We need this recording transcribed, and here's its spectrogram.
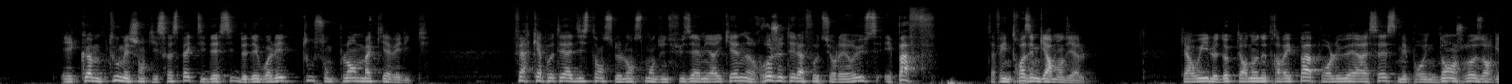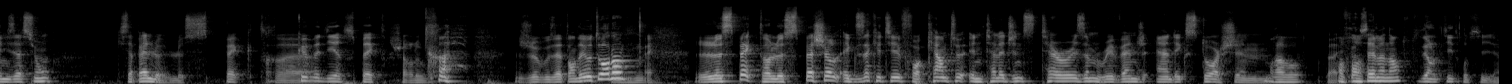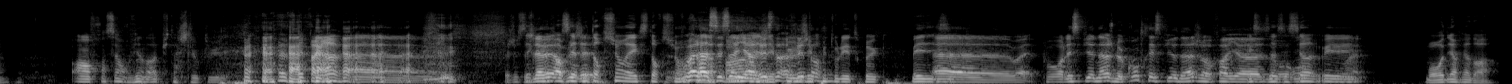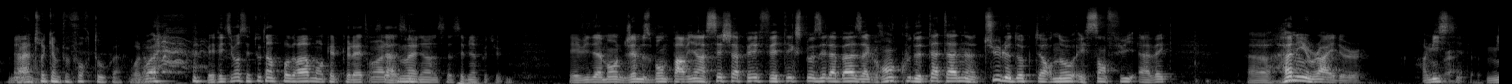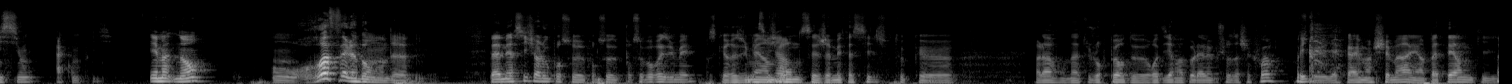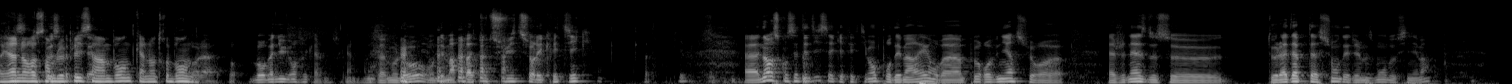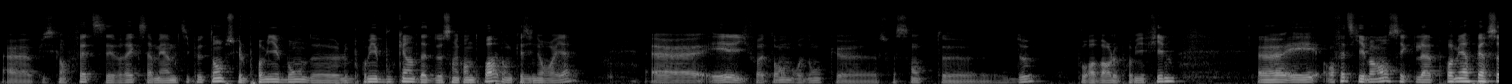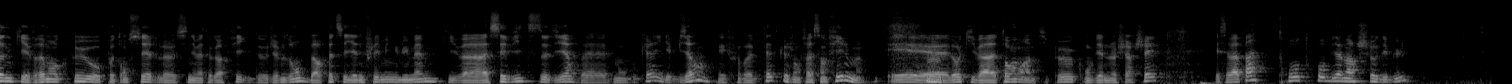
Et comme tout méchant qui se respecte, il décide de dévoiler tout son plan machiavélique. Faire capoter à distance le lancement d'une fusée américaine, rejeter la faute sur les Russes, et paf Ça fait une troisième guerre mondiale. Car oui, le docteur No ne travaille pas pour l'URSS, mais pour une dangereuse organisation qui s'appelle le Spectre. Que veut dire spectre, Charlot Je vous attendais au tournant Le Spectre, le Special Executive for Counterintelligence, Terrorism, Revenge and Extortion. Bravo. Bah, En français maintenant Tout est dans le titre aussi. hein. En français, on reviendra. Putain, je l'ai oublié. C'est pas grave. Euh, Je sais Je que l'avais- en plus, c'est j'ai- rétorsion et extorsion. Voilà, sur la c'est ça, fin, il y a et J'ai rétor- plus, j'ai rétor- plus tous les trucs. Mais euh, ouais, pour l'espionnage, le contre-espionnage, enfin, il y a. Oui, c'est ça, c'est ça, oui, oui. ouais. Bon, on y reviendra. Un truc un peu fourre-tout quoi. Voilà. Voilà. Mais effectivement, c'est tout un programme en quelques lettres. Voilà. ça, c'est Ouais. bien, foutu. Évidemment, James Bond parvient à s'échapper, fait exploser la base à grands coups de tatane, tue le docteur No et s'enfuit avec euh, Honey Rider. Honey Miss- Rider. Mission accomplie. Et maintenant, on refait le Bond. Bah, merci Charlot pour ce, pour, ce, pour ce beau résumé. Parce que résumer Merci, un Charles. Bond, c'est jamais facile, surtout que voilà, on a toujours peur de redire un peu la même chose à chaque fois. Oui. Parce qu'il y a quand même un schéma et un pattern qui. Rien qui ne ressemble se plus à un Bond qu'un autre Bond. Voilà. Bon, bon Manu, on se calme, on se calme. On y va mollo, on démarre pas tout de suite sur les critiques. Pas tranquille. Euh, non, ce qu'on s'était dit, c'est qu'effectivement, pour démarrer, on va un peu revenir sur euh, la genèse de, ce, de l'adaptation des James Bond au cinéma. Euh, Puisqu'en fait, c'est vrai que ça met un petit peu de temps, puisque le premier, Bond, le premier bouquin date de 53, donc Casino Royale. Euh, et il faut attendre donc euh, 62 pour avoir le premier film. Euh, et en fait, ce qui est marrant, c'est que la première personne qui est vraiment cru au potentiel cinématographique de James Bond, bah, en fait, c'est Ian Fleming lui-même qui va assez vite se dire bah, mon bouquin, il est bien, et il faudrait peut-être que j'en fasse un film. Et euh, donc, il va attendre un petit peu qu'on vienne le chercher. Et ça va pas trop trop bien marcher au début.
